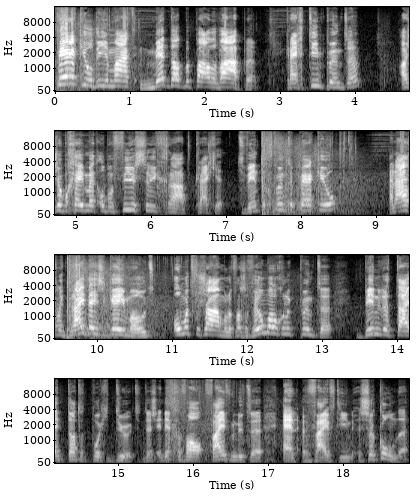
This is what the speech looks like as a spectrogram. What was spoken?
Per kill die je maakt met dat bepaalde wapen, krijg je 10 punten. Als je op een gegeven moment op een 4 streak gaat, krijg je 20 punten per kill. En eigenlijk draait deze game mode om het verzamelen van zoveel mogelijk punten binnen de tijd dat het potje duurt. Dus in dit geval 5 minuten en 15 seconden.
